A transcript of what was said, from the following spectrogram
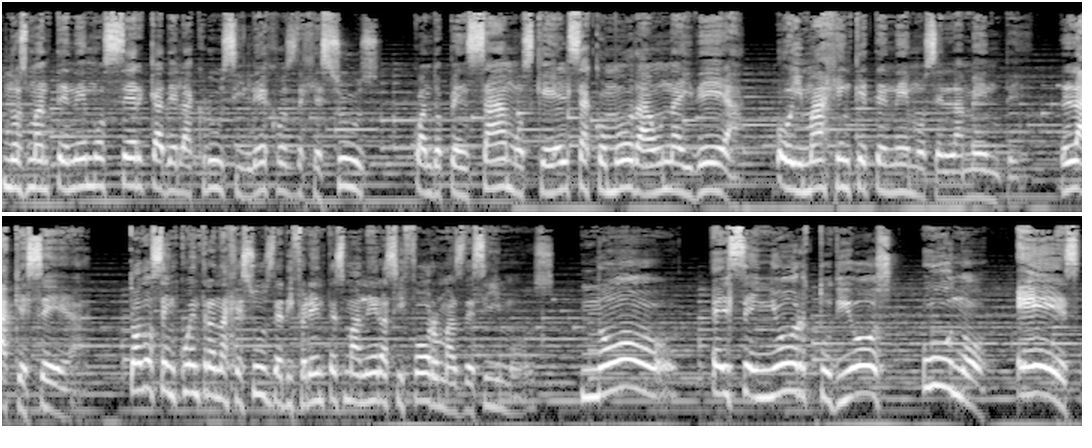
Nos mantenemos cerca de la cruz y lejos de Jesús cuando pensamos que Él se acomoda a una idea o imagen que tenemos en la mente, la que sea. Todos encuentran a Jesús de diferentes maneras y formas, decimos. No, el Señor tu Dios, uno, es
